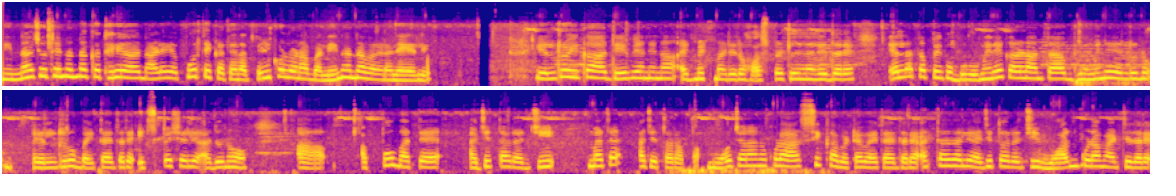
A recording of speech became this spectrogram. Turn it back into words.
ನಿನ್ನ ಜೊತೆ ನನ್ನ ಕಥೆಯ ನಾಳೆಯ ಪೂರ್ತಿ ಕಥೆನ ತಿಳ್ಕೊಳ್ಳೋಣ ಬನ್ನಿ ನನ್ನ ವರ್ಣನೆಯಲ್ಲಿ. ಎಲ್ಲರೂ ಈಗ ದೇವ್ಯಾನಿನ ಅಡ್ಮಿಟ್ ಮಾಡಿರೋ ಹಾಸ್ಪಿಟಲ್ನಲ್ಲಿದ್ದಾರೆ ಎಲ್ಲ ತಪ್ಪಿಗೂ ಭೂಮಿನೇ ಕಾರಣ ಅಂತ ಭೂಮಿನೇ ಎಲ್ಲರೂ ಎಲ್ಲರೂ ಬೈತಾ ಇದ್ದಾರೆ. ಎಕ್ಸ್ಪೆಷಲಿ ಅದೂ ಅಪ್ಪು ಮತ್ತು ಅಜಿತ್ ಅವ್ರ ಅಜ್ಜಿ ಮತ್ತು ಅಜಿತ್ ಅವರಪ್ಪ ಮೂರು ಜನನೂ ಕೂಡ ಸಿಕ್ಕಾಪಟ್ಟೆ ಬೈತಾ ಇದ್ದಾರೆ. ಅಂಥದ್ರಲ್ಲಿ ಅಜಿತ್ ಅವ್ರ ಅಜ್ಜಿ ವಾರ್ನ್ ಕೂಡ ಮಾಡ್ತಿದ್ದಾರೆ.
